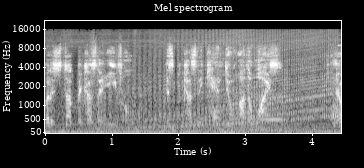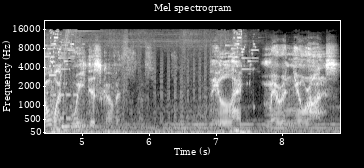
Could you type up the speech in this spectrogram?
But They lack mirror neurons.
